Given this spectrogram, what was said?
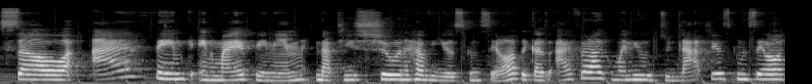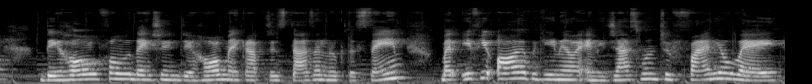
So I think in my opinion that you should have used concealer because I feel like when you do not use concealer the whole foundation, the whole makeup just doesn't look the same. But if you are a beginner and you just want to find your way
